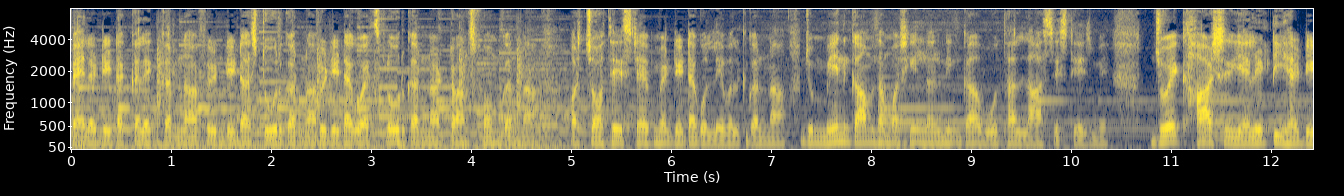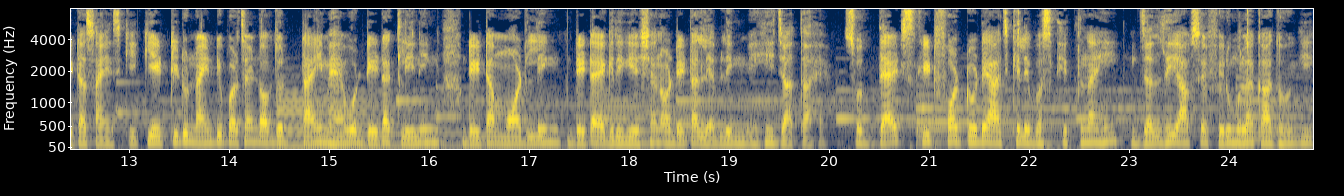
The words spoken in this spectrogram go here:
पहले डेटा कलेक्ट करना फिर डेटा स्टोर करना फिर डेटा को एक्सप्लोर करना ट्रांसफॉर्म करना और चौथे स्टेप में डेटा को लेवल करना। जो मेन काम था मशीन लर्निंग का वो था लास्ट स्टेज में। जो एक हार्श रियलिटी है डेटा साइंस की कि 80 टू 90 परसेंट ऑफ़ जो टाइम है वो data cleaning data modeling data aggregation और डेटा लेबलिंग में ही जाता है। So that's it for today आज के लिए बस इतना ही। जल्द ही आपसे फिर मुलाकात होगी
